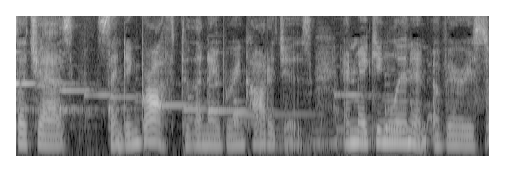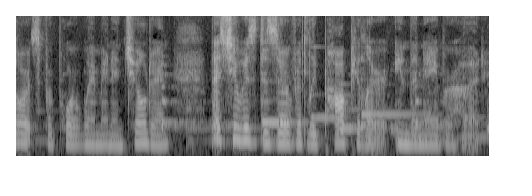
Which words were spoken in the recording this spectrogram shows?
such as sending broth to the neighboring cottages and making linen of various sorts for poor women and children, that she was deservedly popular in the neighborhood.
